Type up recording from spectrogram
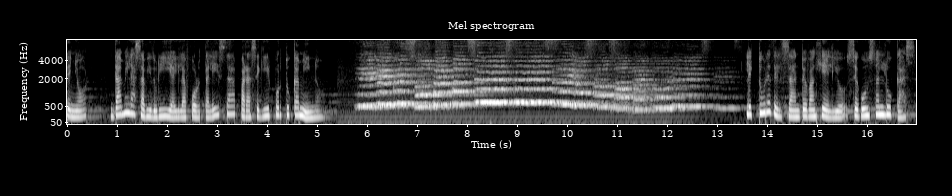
Señor, dame la sabiduría y la fortaleza para seguir por tu camino. Lectura del Santo Evangelio según San Lucas,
